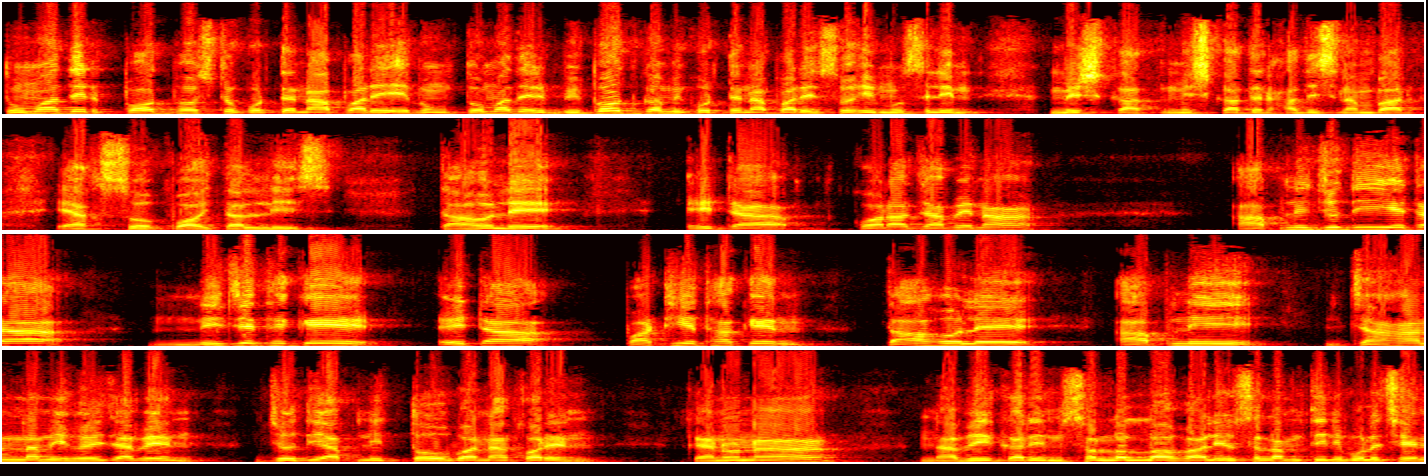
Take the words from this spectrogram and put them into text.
তোমাদের পথ ভ্রষ্ট করতে না পারে এবং তোমাদের বিপদগামী করতে না পারে। সহি মুসলিম মিসকাত মিসকাতের হাদিস নাম্বার একশো পঁয়তাল্লিশ। তাহলে এটা করা যাবে না। আপনি যদি এটা নিজে থেকে এটা পাঠিয়ে থাকেন, তাহলে আপনি জাহান নামি হয়ে যাবেন যদি আপনি তৌবা না করেন। কেননা নাবি করিম সাল্লাহ আলী সাল্লাম তিনি বলেছেন,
